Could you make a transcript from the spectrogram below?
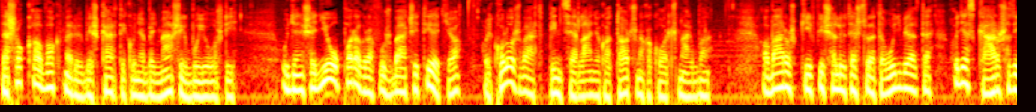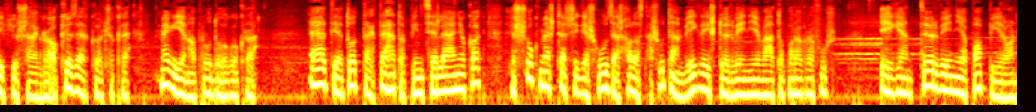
De sokkal vakmerőbb és kártékonyabb egy másik bujósdi, ugyanis egy jó paragrafus bácsi tiltja, hogy Kolozsvárt pincérlányokat tartsanak a korcsmákban – a város képviselőtestülete úgy vélte, hogy ez káros az ifjúságra, a közerkölcsökre, meg ilyen apró dolgokra. Eltiltották tehát a pincérleányokat, és sok mesterséges húzás halasztás után végre is törvényé vált a paragrafus. Igen, törvényé a papíron,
